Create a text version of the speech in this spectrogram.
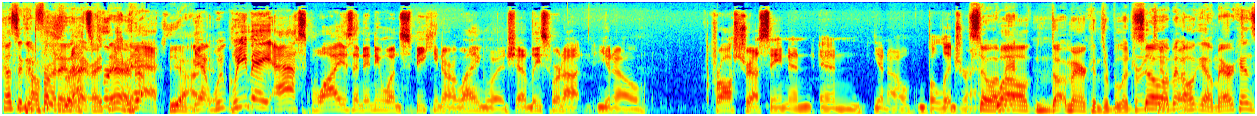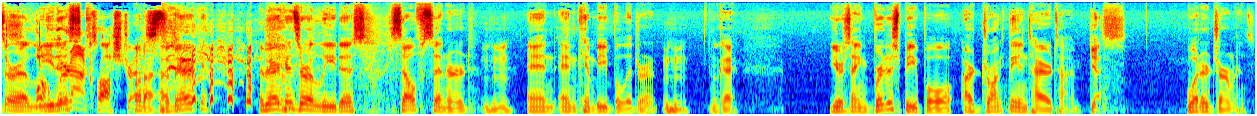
That's a good that Friday night right Pretty there. bad. Yeah. Yeah. We, we may ask, why isn't anyone speaking our language? At least we're not, you know, cross-dressing and and you know belligerent. So, Amer- well, the Americans are belligerent so too. Amer- okay, Americans are elitist. Well, we're not cross-dressed. Hold on, American Americans are elitist, self-centered, Mm-hmm. and and can be belligerent. Okay, you're saying British people are drunk the entire time. Yes. What are Germans?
